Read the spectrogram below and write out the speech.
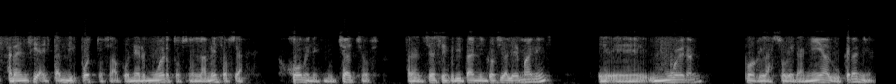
Francia están dispuestos a poner muertos en la mesa, o sea, jóvenes muchachos franceses, británicos y alemanes eh, mueran por la soberanía de Ucrania.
